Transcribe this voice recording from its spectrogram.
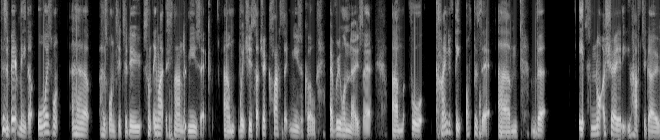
there's a bit of me that always want uh, has wanted to do something like the Sound of Music, um, which is such a classic musical. Everyone knows it. Um, for kind of the opposite, um, that it's not a show that you have to go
